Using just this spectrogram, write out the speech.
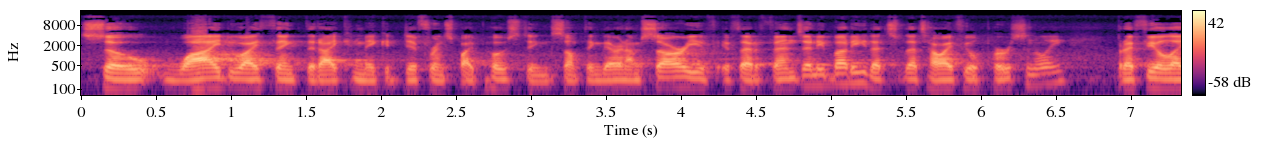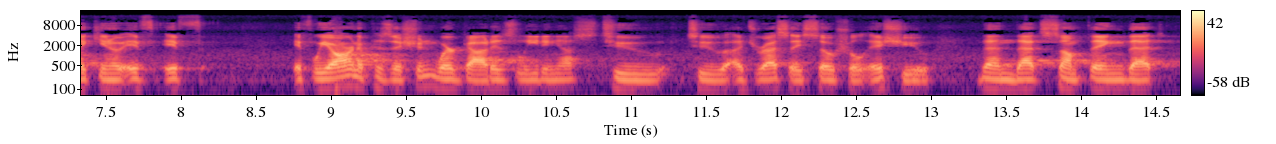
So why do I think that I can make a difference by posting something there? And I'm sorry if, if that offends anybody. That's that's how I feel personally. But I feel like, you know, if if if we are in a position where God is leading us to to address a social issue, then that's something that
